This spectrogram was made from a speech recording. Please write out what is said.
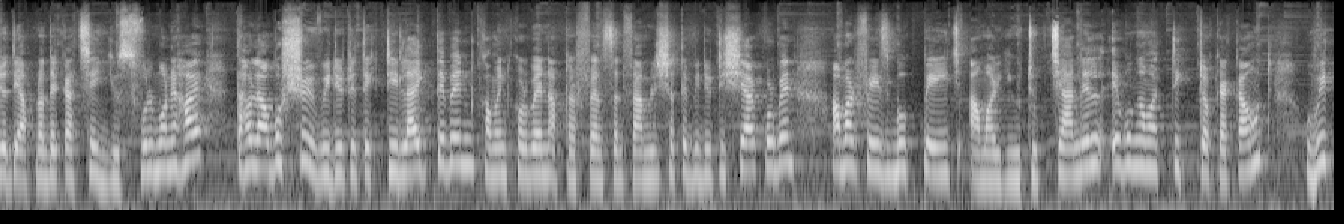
যদি আপনাদের কাছে ইউজফুল মনে হয়, তাহলে অবশ্যই ভিডিওটিতে একটি লাইক দেবেন কমেন্ট করবেন, আপনার ফ্রেন্ডস অ্যান্ড ফ্যামিলির সাথে ভিডিওটি শেয়ার করবেন। আমার ফেসবুক পেজ আমার ইউটিউব চ্যানেল এবং আমার TikTok account with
